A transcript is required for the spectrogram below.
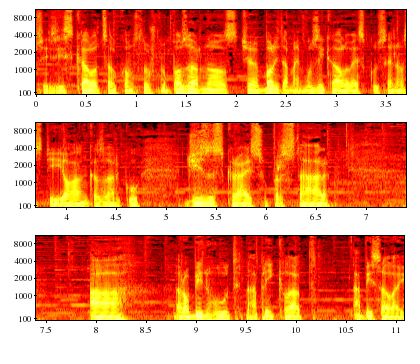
si získalo celkom slušnú pozornosť. Boli tam aj muzikálové skúsenosti Johan Kazarku, Jesus Christ Superstar a Robin Hood napríklad napísal aj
